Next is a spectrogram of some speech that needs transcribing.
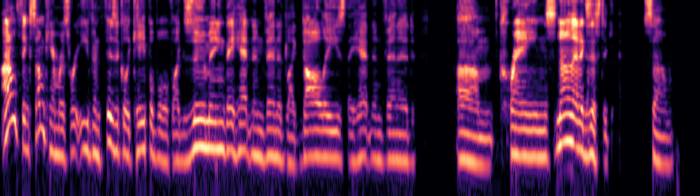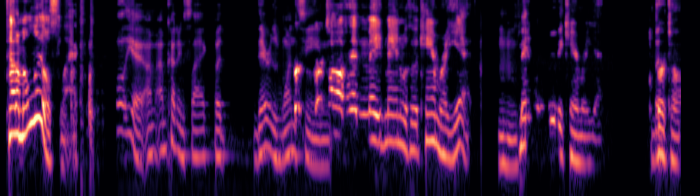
I don't think some cameras were even physically capable of like zooming. They hadn't invented like dollies. They hadn't invented um, cranes. None of that existed yet. So cut them a little slack. well, yeah, I'm I'm cutting slack, but there's one Ver- scene. Vertov hadn't made Man with a Camera yet. Mhm. Man with a movie camera yet. But- Vertov.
